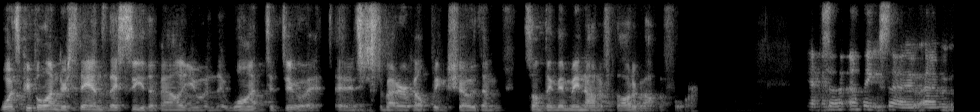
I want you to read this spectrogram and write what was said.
once people understand, they see the value and they want to do it. And it's just a matter of helping show them something they may not have thought about before. Yes, I, think so. Um,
